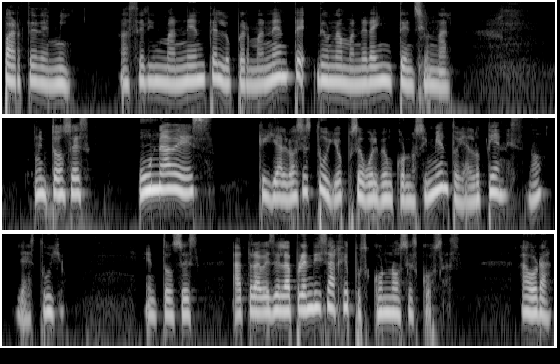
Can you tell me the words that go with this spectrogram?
parte de mí, hacer inmanente lo permanente de una manera intencional. Entonces, una vez que ya lo haces tuyo, pues se vuelve un conocimiento, ya lo tienes, ¿no? Ya es tuyo. Entonces, a través del aprendizaje, pues conoces cosas. Ahora,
